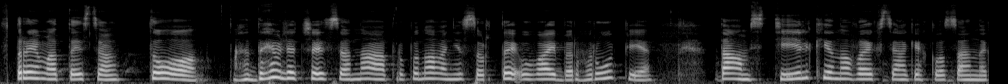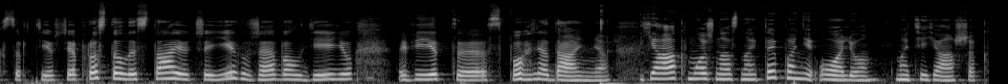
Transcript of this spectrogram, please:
втриматися, то дивлячись на пропоновані сорти у Viber групі, там стільки нових всяких класенних сортів, що я просто листаючи їх, вже балдію від е, споглядання. Як можна знайти пані Олю Матіяшек?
